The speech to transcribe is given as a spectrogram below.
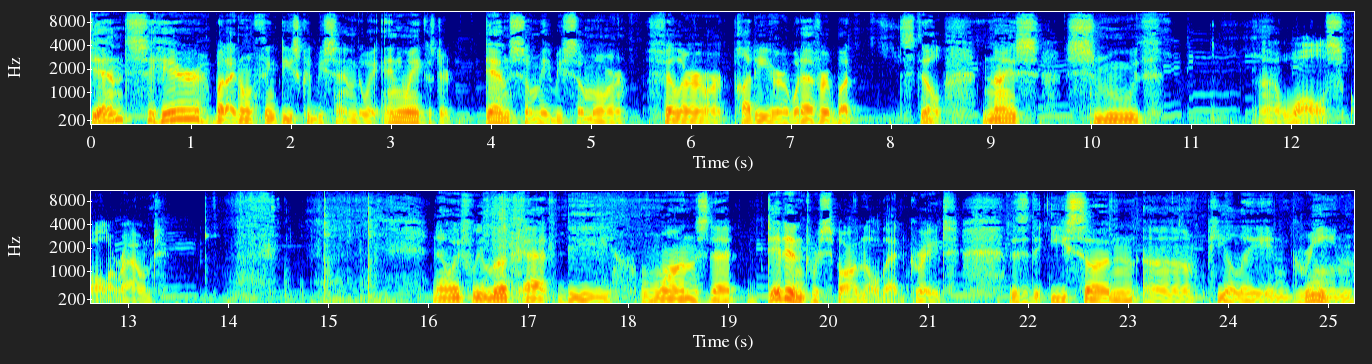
dense here, but I don't think these could be sanded away anyway because they're dense, so maybe some more filler or putty or whatever, but still nice, smooth uh, walls all around. Now, if we look at the ones that didn't respond all that great, this is the eSun uh, PLA in green.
